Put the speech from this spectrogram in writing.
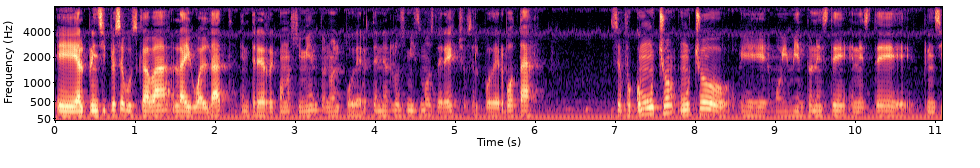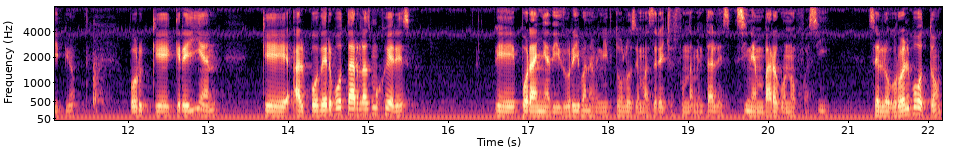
Eh, al principio se buscaba la igualdad entre reconocimiento, ¿no? el poder tener los mismos derechos, el poder votar. Se enfocó mucho, mucho eh, el movimiento en este, en este principio, porque creían que al poder votar las mujeres, eh, por añadidura iban a venir todos los demás derechos fundamentales. Sin embargo, no fue así. Se logró el voto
